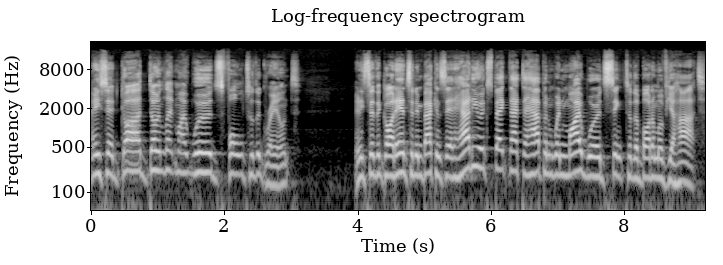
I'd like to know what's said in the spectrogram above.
And he said, God, don't let my words fall to the ground. And he said that God answered him back and said, How do you expect that to happen when my words sink to the bottom of your heart?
